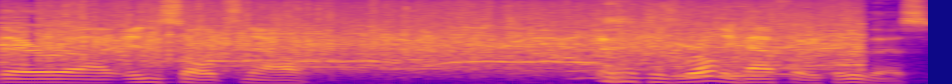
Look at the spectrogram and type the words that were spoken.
their uh, insults now. Because we're only halfway through this.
